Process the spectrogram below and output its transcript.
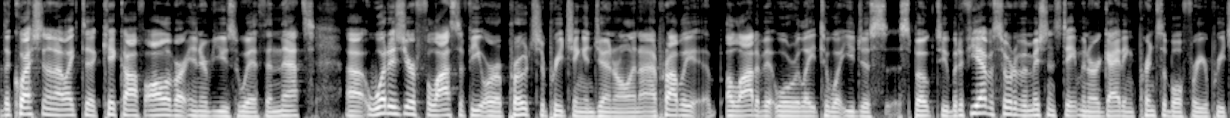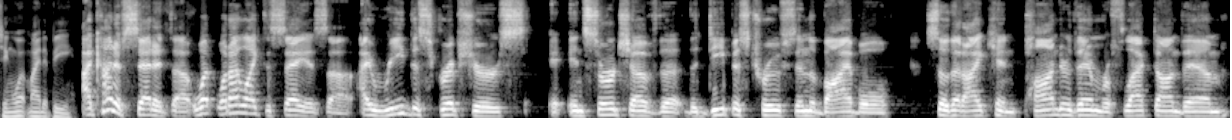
the question that I like to kick off all of our interviews with, and that's uh, what is your philosophy or approach to preaching in general? And I probably, a lot of it will relate to what you just spoke to, but if you have a sort of a mission statement or a guiding principle for your preaching, what might it be? I kind of said it. Uh, what, what I like to say is uh, I read the scriptures in search of the, the deepest truths in the Bible so that I can ponder them, reflect on them,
